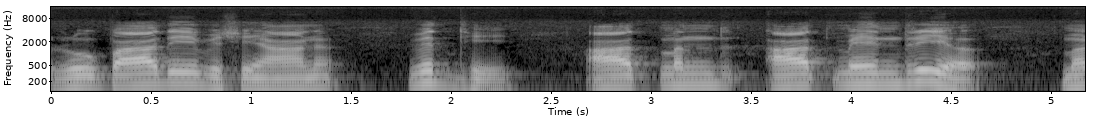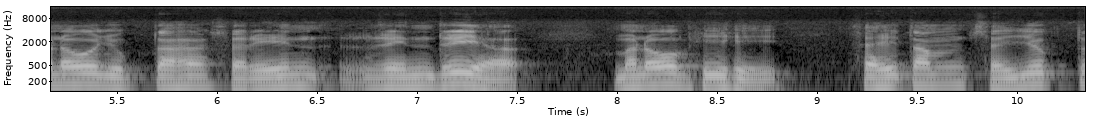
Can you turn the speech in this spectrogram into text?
रूपादि विषयान विद्धि आत्म आत्मेन्द्रिय, मनोयुक्त शरीरेन्द्रिय मनोभि सहित संयुक्त,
